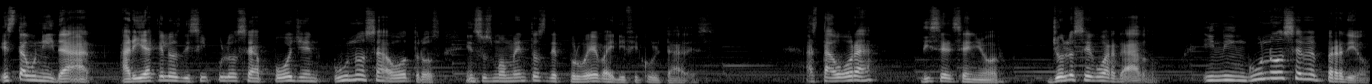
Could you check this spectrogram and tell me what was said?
Esta unidad haría que los discípulos se apoyen unos a otros en sus momentos de prueba y dificultades. Hasta ahora, dice el Señor, yo los he guardado y ninguno se me perdió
